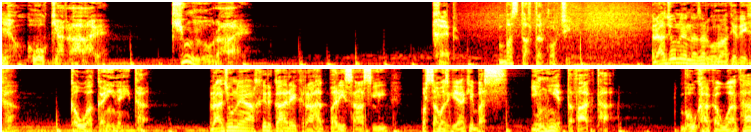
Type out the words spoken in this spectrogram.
ये हो क्या रहा है? क्यों हो रहा है? खैर, बस दफ्तर पहुँची। राजू ने नज़र घुमा के देखा कौआ कहीं नहीं था। राजू ने आखिरकार एक राहत भरी सांस ली और समझ गया कि बस, यूँ ही इत्तेफाक था। भूखा कौआ था,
